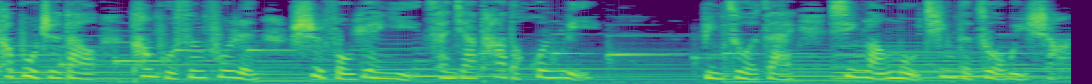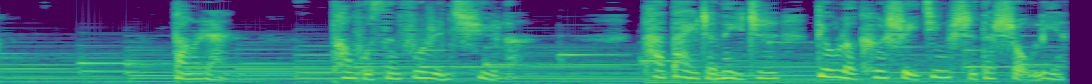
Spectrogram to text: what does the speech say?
他不知道汤普森夫人是否愿意参加他的婚礼，并坐在新郎母亲的座位上。当然。汤普森夫人去了，她带着那只丢了颗水晶石的手链，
